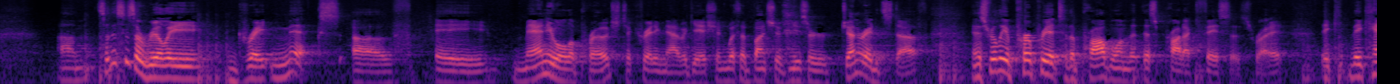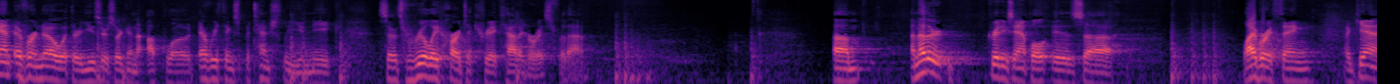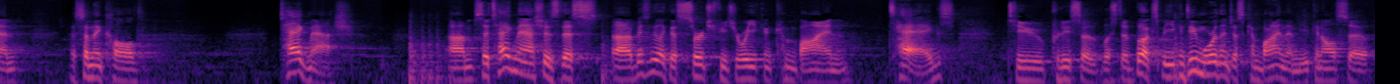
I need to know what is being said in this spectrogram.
Um, so this is a really great mix of a manual approach to creating navigation with a bunch of user-generated stuff, and it's really appropriate to the problem that this product faces, right? They, they can't ever know what their users are going to upload. Everything's potentially unique, so it's really hard to create categories for that. Um, Another great example is uh, library thing, again, is something called tag mash. Um, so tag mash is this uh, basically like this search feature where you can combine tags to produce a list of books, but you can do more than just combine them. You can also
